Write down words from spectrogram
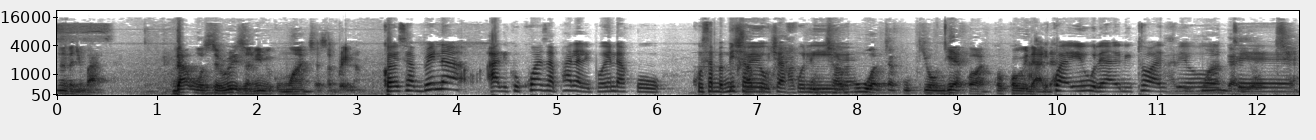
nenda nyumbani. That was the reason mimi kumwacha Sabrina. Kwa hiyo Sabrina alikukwaza pale alipoenda ku, kusababisha wewe uchafuliwe. Hakuchagua cha kukiongea kwa kwa, kwa huyu dada. Kwa yule alitoa yote.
